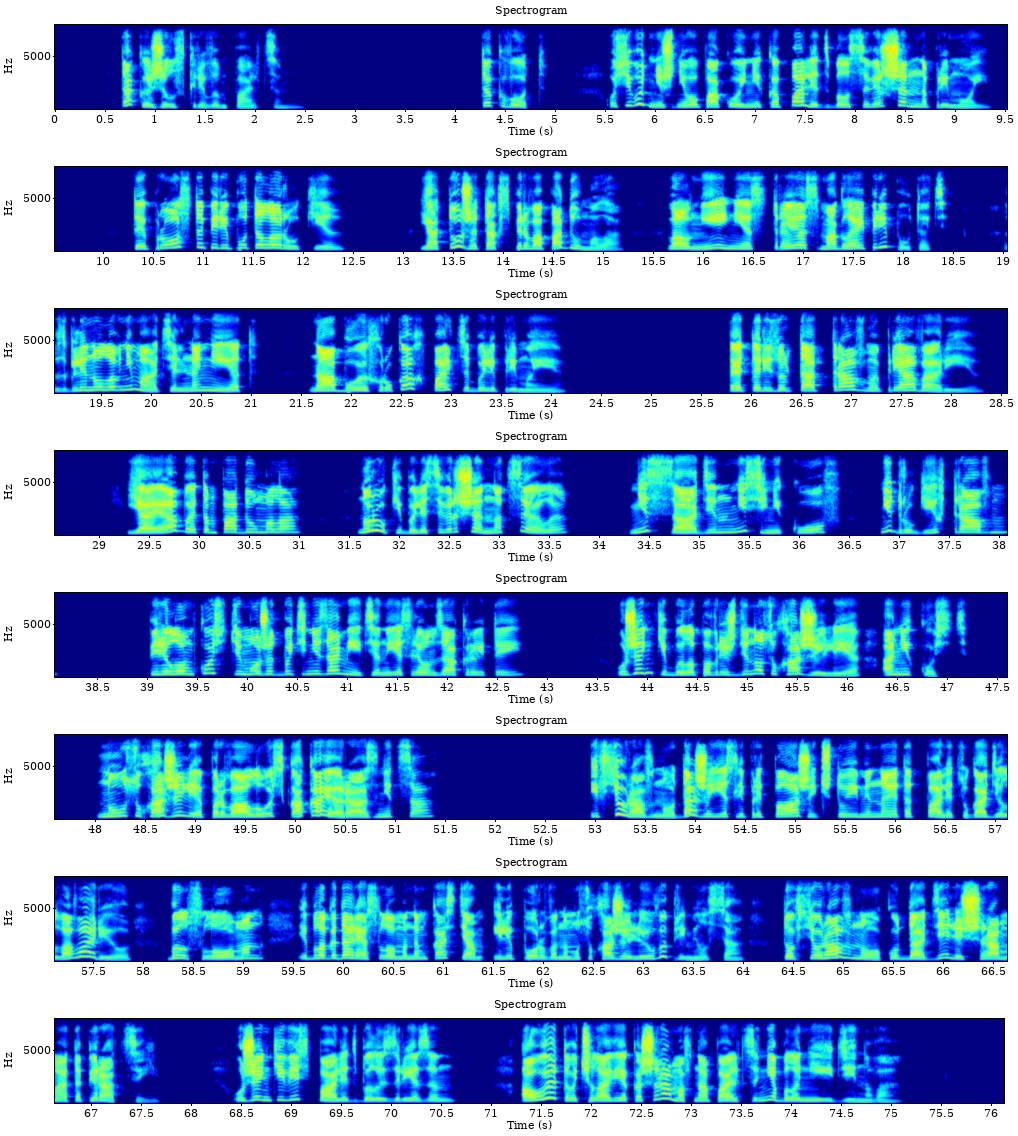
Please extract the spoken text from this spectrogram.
Так и жил с кривым пальцем. Так вот, у сегодняшнего покойника палец был совершенно прямой. Ты просто перепутала руки. Я тоже так сперва подумала. Волнение, стресс могла и перепутать. Взглянула внимательно, нет. На обоих руках пальцы были прямые. Это результат травмы при аварии. Я и об этом подумала, но руки были совершенно целы. Ни ссадин, ни синяков, ни других травм. Перелом кости может быть и незаметен, если он закрытый. У Женьки было повреждено сухожилие, а не кость. Ну, сухожилие порвалось, какая разница? И все равно, даже если предположить, что именно этот палец угодил в аварию, был сломан и благодаря сломанным костям или порванному сухожилию выпрямился, что все равно, куда делись шрамы от операций. У Женьки весь палец был изрезан, а у этого человека шрамов на пальце не было ни единого.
